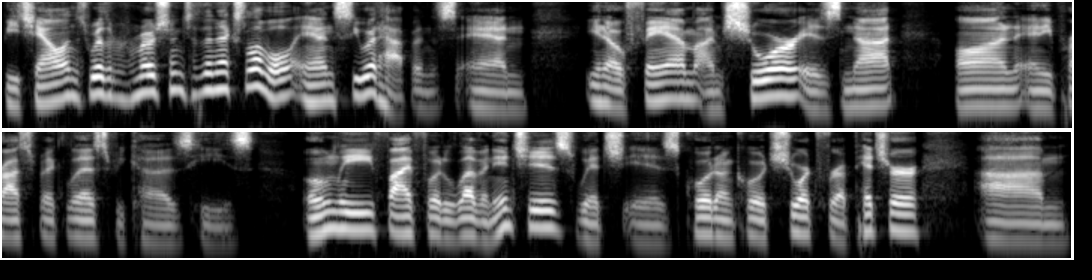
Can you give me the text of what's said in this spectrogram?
be challenged with a promotion to the next level and see what happens. And you know, Pham, I'm sure is not on any prospect list because he's only five foot eleven inches, which is quote unquote short for a pitcher. Um,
